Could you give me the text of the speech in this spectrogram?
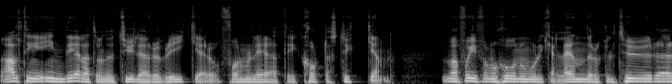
Allting är indelat under tydliga rubriker och formulerat i korta stycken. Man får information om olika länder och kulturer,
